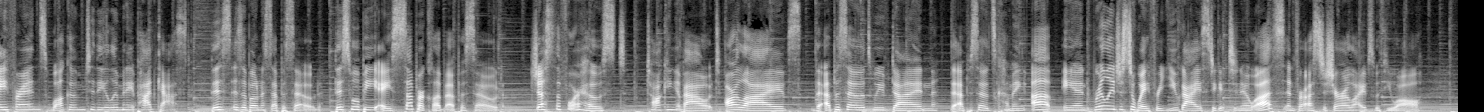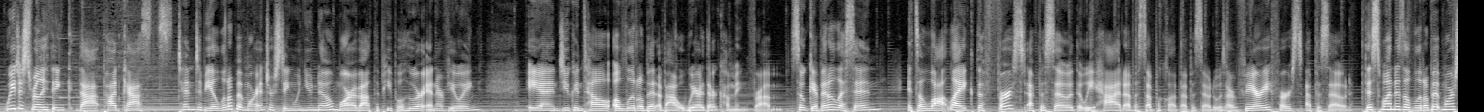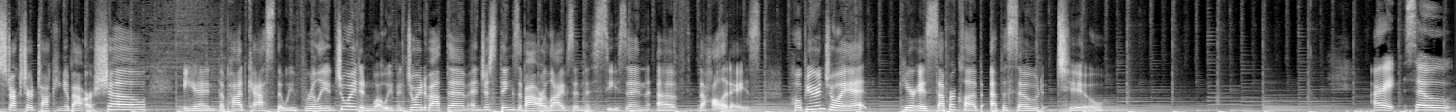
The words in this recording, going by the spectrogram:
Hey, friends, welcome to the Illuminate Podcast. This is a bonus episode. This will be a Supper Club episode, just the four hosts talking about our lives, the episodes we've done, the episodes coming up, and really just a way for you guys to get to know us and for us to share our lives with you all. We just really think that podcasts tend to be a little bit more interesting when you know more about the people who are interviewing and you can tell a little bit about where they're coming from. So give it a listen. It's a lot like the first episode that we had of a Supper Club episode. It was our very first episode. This one is a little bit more structured, talking about our show and the podcasts that we've really enjoyed and what we've enjoyed about them, and just things about our lives in this season of the holidays. Hope you enjoy it. Here is Supper Club episode two. All right, so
